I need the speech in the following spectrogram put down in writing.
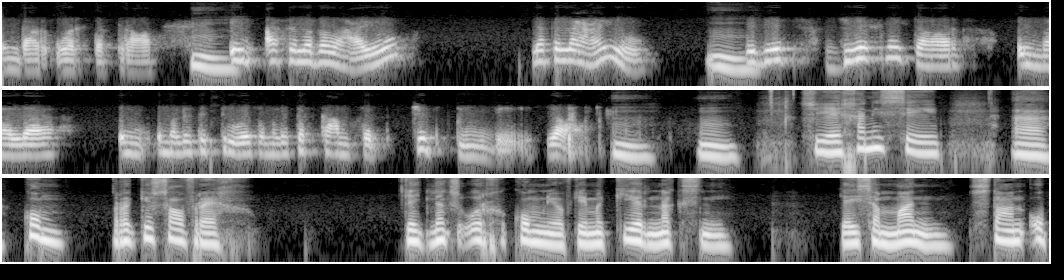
om daaroor te praat. Mm. En as hulle wil huil, laat hulle huil. Mm. Jy weet, wees net daar om hulle om om hulle te troos, om hulle te comfort, just be there. Ja. Mm. Mm. So jy gaan nie sê uh kom, ruk jouself reg. Jy het niks oorgekom nie of jy makeer niks nie. Jy's 'n man, staan op,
